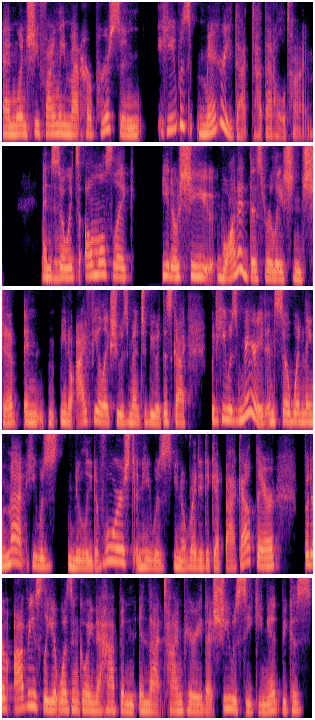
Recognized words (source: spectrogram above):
and when she finally met her person, he was married that that whole time, and mm-hmm. so it's almost like you know she wanted this relationship and you know i feel like she was meant to be with this guy but he was married. And so when they met he was newly divorced and he was you know ready to get back out there but obviously it wasn't going to happen in that time period that she was seeking it because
